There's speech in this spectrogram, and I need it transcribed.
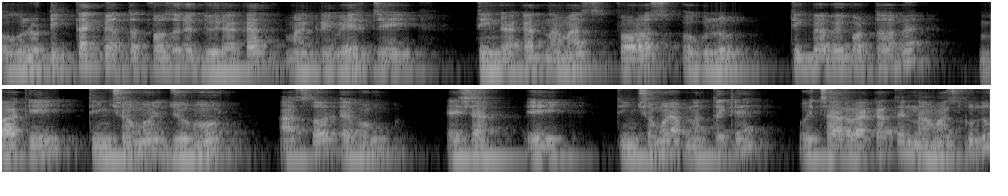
ওগুলো ঠিক থাকবে। অর্থাৎ ফজরের দুই রাকাত, মাগরিবের যেই তিন রাকাত নামাজ ফরজ, ওগুলো ঠিকভাবে পড়তে হবে। বাকি তিন সময় জোহর, আসর এবং এশা এই তিন সময় আপনার থেকে ওই চার রাকাতের নামাজগুলো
